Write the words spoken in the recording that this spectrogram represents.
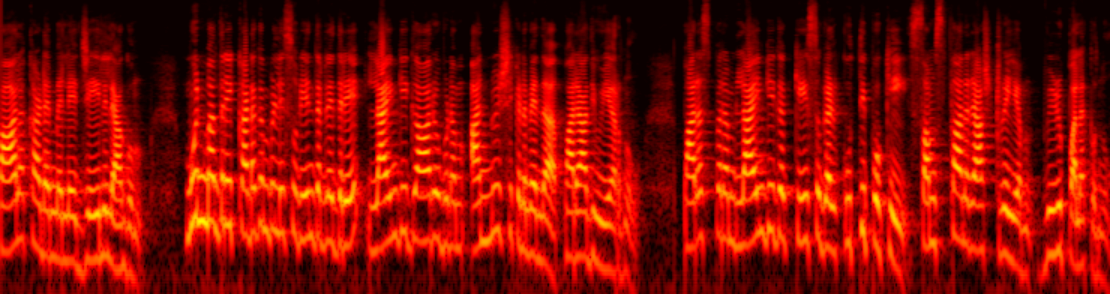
പാലക്കാട് എം എൽ എ ജയിലിലാകും. മുൻ മന്ത്രി കടകംപള്ളി സുരേന്ദ്രനെതിരെ ലൈംഗികാരോപണം അന്വേഷിക്കണമെന്ന് പരാതി ഉയർന്നു. പരസ്പരം ലൈംഗിക കേസുകൾ കുത്തിപ്പൊക്കി സംസ്ഥാന രാഷ്ട്രീയം വിഴുപ്പലക്കുന്നു.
